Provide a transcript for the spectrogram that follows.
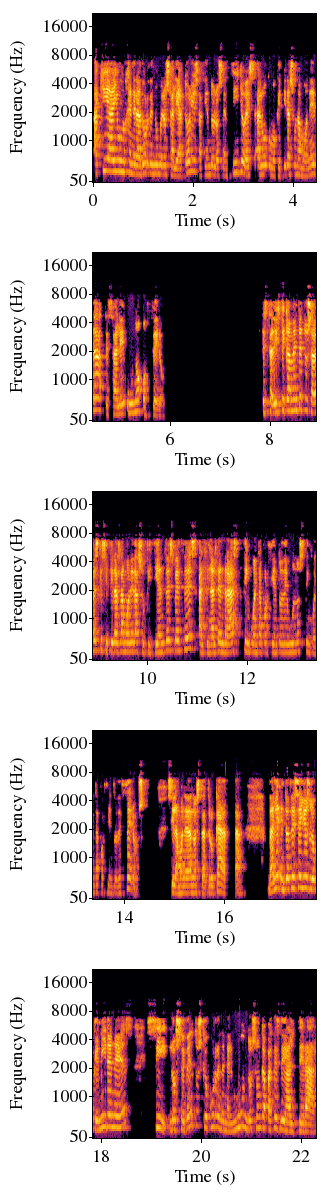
Aquí hay un generador de números aleatorios, haciéndolo sencillo, es algo como que tiras una moneda, te sale uno o cero estadísticamente tú sabes que si tiras la moneda suficientes veces, al final tendrás 50% de unos, 50% de ceros, si la moneda no está trucada. ¿Vale? Entonces ellos lo que miren es si los eventos que ocurren en el mundo son capaces de alterar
